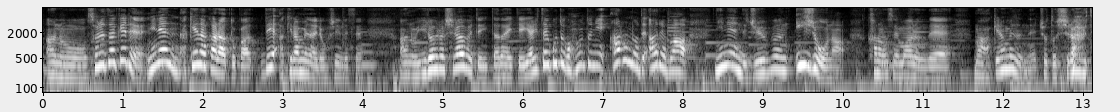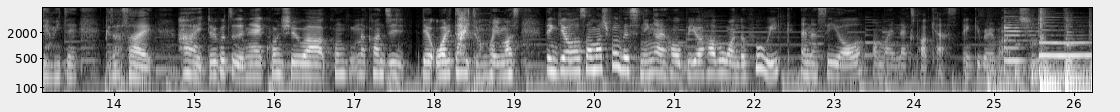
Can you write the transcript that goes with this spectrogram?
あのそれだけで2年だけだからとかで諦めないでほしいんですね。あのいろいろ調べていただいてやりたいことが本当にあるのであれば2年で十分以上な可能性もあるので、まあ、諦めずねちょっと調べてみてください。はいということでね今週はこんな感じで終わりたいと思います。Thank you all so much for listening. I hope you have a wonderful week and I'll see you all on my next podcast. Thank you very much.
